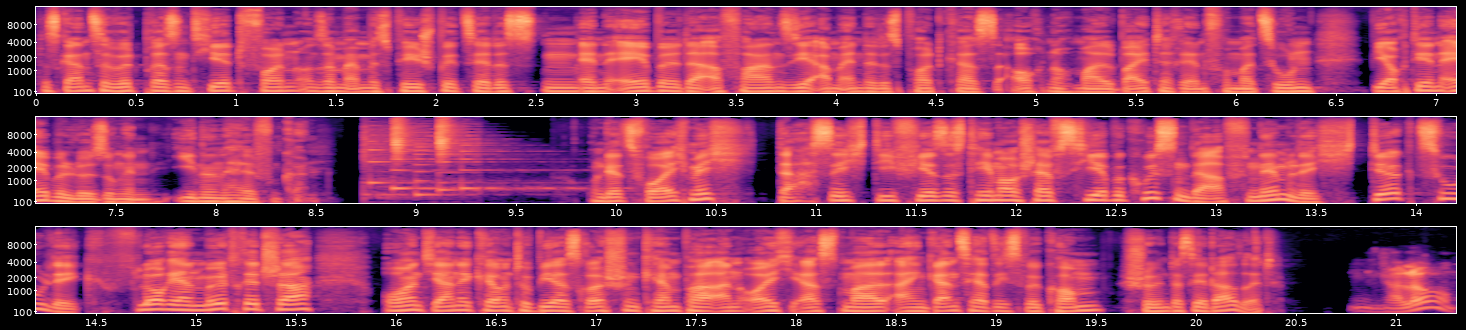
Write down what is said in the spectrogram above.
Das Ganze wird präsentiert von unserem MSP-Spezialisten Enable. Da erfahren Sie am Ende des Podcasts auch nochmal weitere Informationen, wie auch die Enable-Lösungen Ihnen helfen können. Und jetzt freue ich mich, dass ich die vier Systemhauschefs hier begrüßen darf, nämlich Dirk Zulig, Florian Mötritscher und Janneke und Tobias Röschenkemper. An euch erstmal ein ganz herzliches Willkommen. Schön, dass ihr da seid. Hallo.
